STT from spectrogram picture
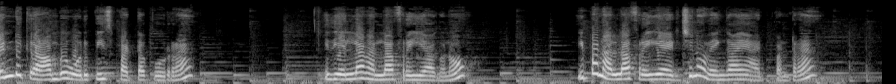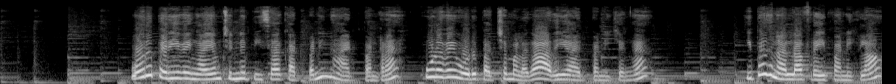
ரெண்டு கிராம்பு ஒரு பீஸ் பட்டை போடுறேன். இது எல்லாம் நல்லா ஃப்ரை ஆகணும். இப்போ நல்லா ஃப்ரை ஆயிடுச்சு நான் வெங்காயம் ஆட் பண்ணுறேன் ஒரு பெரிய வெங்காயம் சின்ன பீஸாக கட் பண்ணி நான் ஆட் பண்ணுறேன் கூடவே ஒரு பச்சை மிளகா அதையும் ஆட் பண்ணிக்கோங்க. இப்போ இது நல்லா ஃப்ரை பண்ணிக்கலாம்.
